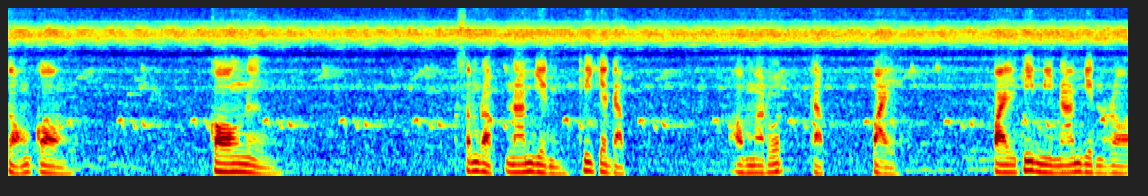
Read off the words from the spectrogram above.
สองกอง กองหนึ่งสำหรับน้ำเย็นที่จะดับเอามารด ไฟ ไฟที่มีน้ำเย็นรอ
